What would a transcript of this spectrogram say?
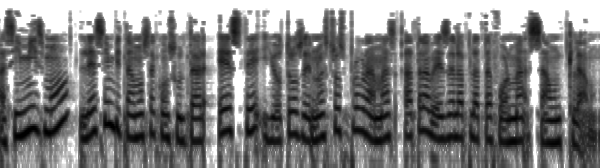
Asimismo, les invitamos a consultar este y otros de nuestros programas a través de la plataforma SoundCloud,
